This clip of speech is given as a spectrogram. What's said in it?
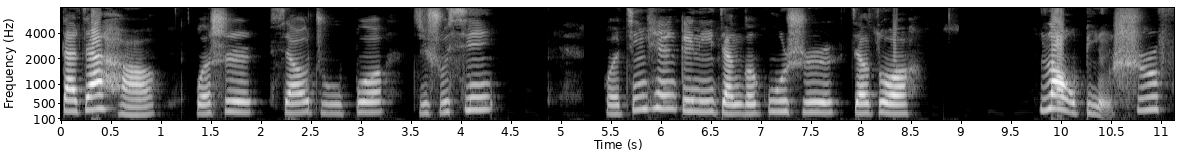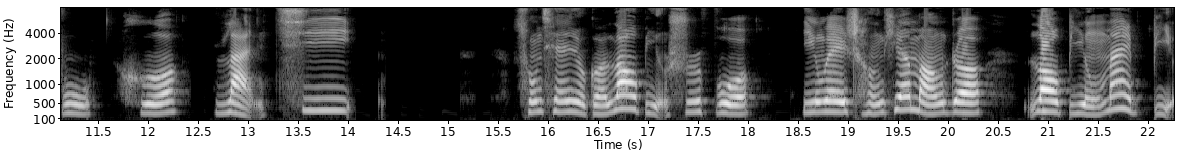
大家好，我是小主播季舒心。我今天给你讲个故事，叫做《烙饼师傅和懒妻》。从前有个烙饼师傅，因为成天忙着烙饼卖饼，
